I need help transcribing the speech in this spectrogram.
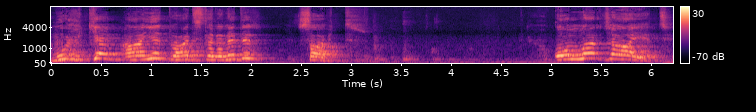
muhkem ayet ve hadislere nedir? Sabittir. Onlarca ayet.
